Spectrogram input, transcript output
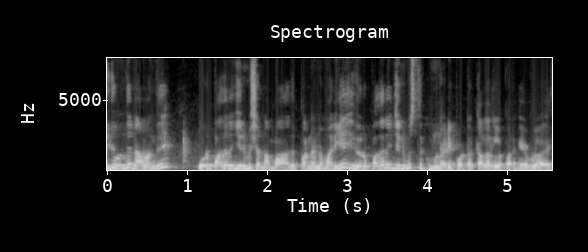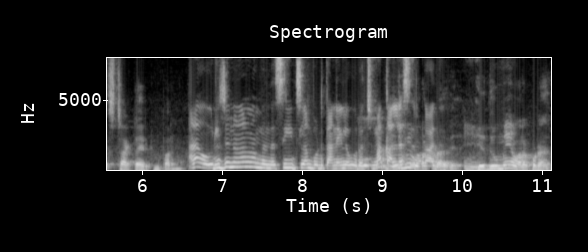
இது வந்து நான் வந்து ஒரு பதினஞ்சு நிமிஷம் நம்ம அது பண்ணின மாதிரியே இது ஒரு பதினஞ்சு நிமிஷத்துக்கு முன்னாடி போட்ட கலரில் பாருங்கள் எவ்வளோ எக்ஸ்ட்ராக்ட் ஆயிருக்குன்னு பாருங்கள் ஆனா ஒரிஜினலா நம்ம இந்த சீட்ஸ்லாம் போட்டு தண்ணியில ஊற வச்சோம்னா கலர்ஸ் வரக்கூடாது. எதுவுமே வரக்கூடாது.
